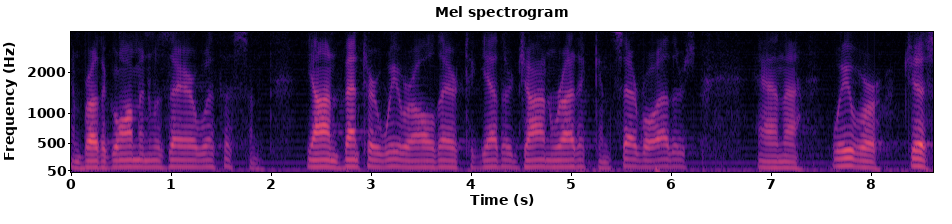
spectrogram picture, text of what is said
and Brother Gorman was there with us, and Jan Venter. We were all there together. John Ruddick and several others, and uh, we were just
